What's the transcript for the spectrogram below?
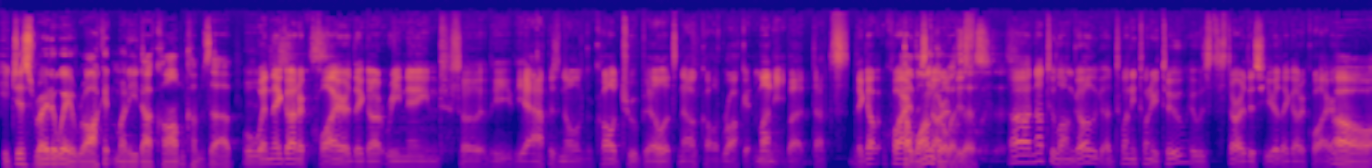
it just right away rocketmoney.com comes up. Well, when they got acquired, they got renamed. So the, the app is no longer called Truebill. It's now called Rocket Money. But that's they got acquired. How long ago was this? this? Uh, not too long ago, uh, 2022. It was the start of this year. They got acquired. Oh,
